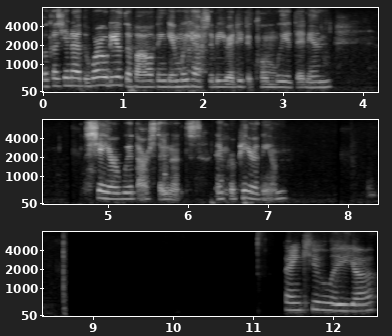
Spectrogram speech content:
Because, you know, the world is evolving and we have to be ready to come with it and share with our students and prepare them. Thank you, Leah.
